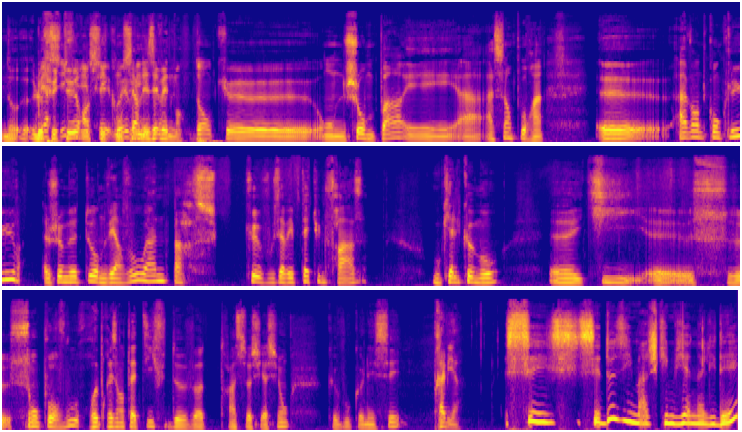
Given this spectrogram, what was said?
le futur en ce qui concerne les événements. Donc euh, on ne chôme pas et à, à 100 pour 1. Euh, avant de conclure, je me tourne vers vous, Anne, parce que vous avez peut-être une phrase ou quelques mots qui sont pour vous représentatifs de votre association que vous connaissez très bien. C'est deux images qui me viennent à l'idée.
